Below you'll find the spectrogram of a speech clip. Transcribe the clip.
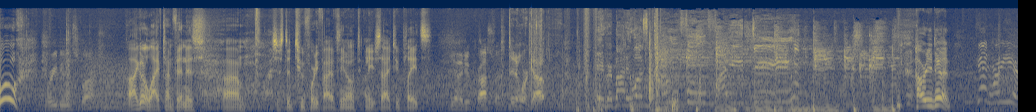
Woo. Where are you doing squats? I go to Lifetime Fitness. Um, I just did two 45s, you know, on each side, two plates. Yeah, I do CrossFit. Didn't work out. Everybody was kung fu fighting. How are you doing? Good. How are you?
